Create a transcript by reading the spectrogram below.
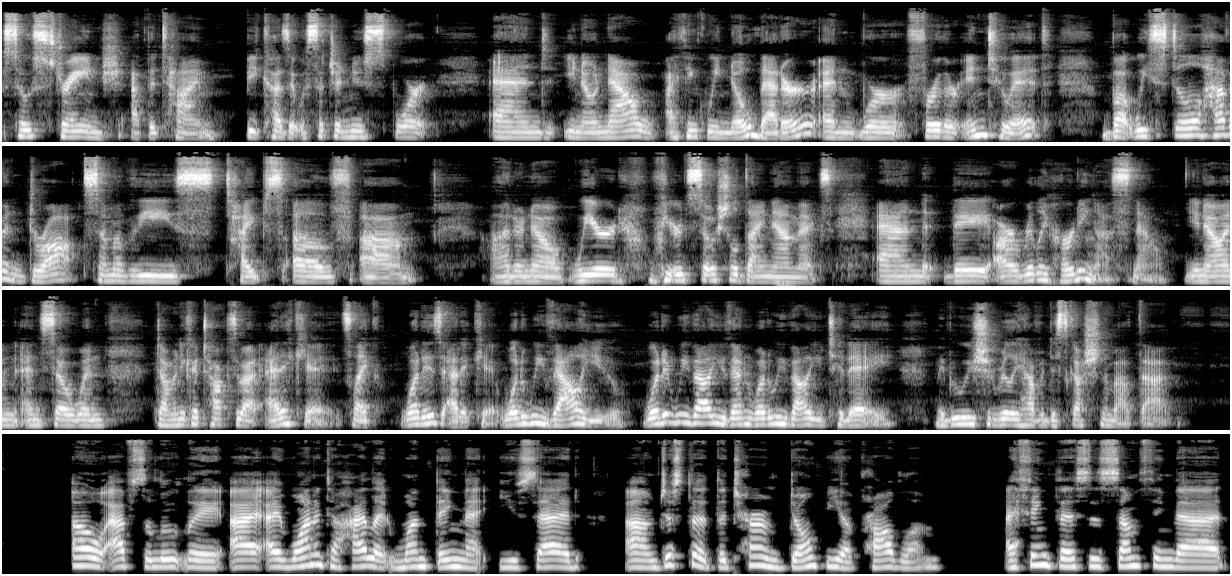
so strange at the time because it was such a new sport. And, you know, now I think we know better and we're further into it, but we still haven't dropped some of these types of, um, I don't know, weird, weird social dynamics. And they are really hurting us now, you know? And, and so when Dominyka talks about etiquette, it's like, what is etiquette? What do we value? What did we value then? What do we value today? Maybe we should really have a discussion about that. Oh, absolutely. I, I wanted to highlight one thing that you said, um, just the, the term don't be a problem. I think this is something that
